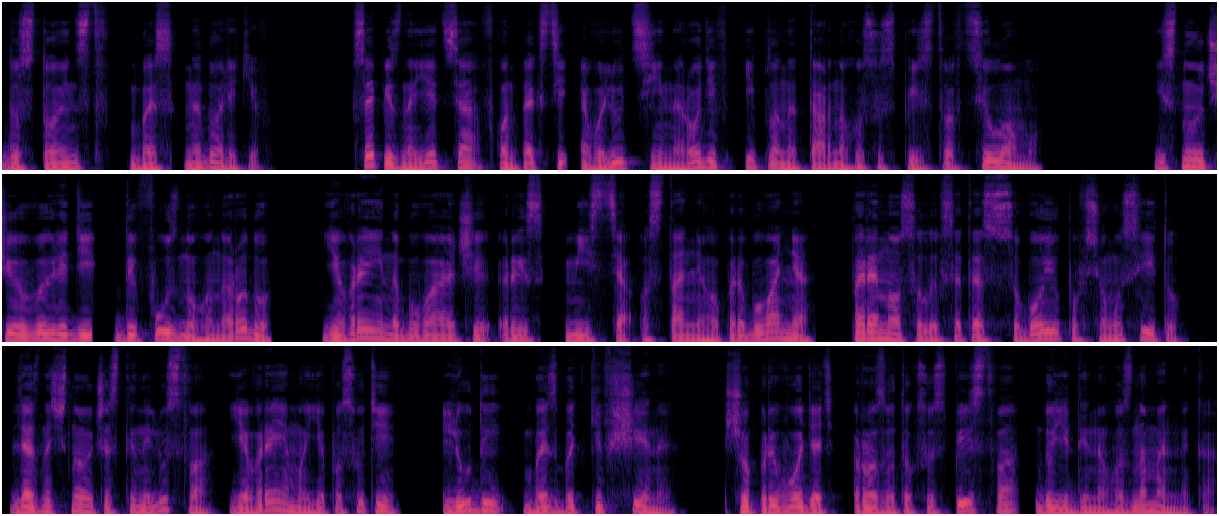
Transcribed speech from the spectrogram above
достоїнств без недоліків. Все пізнається в контексті еволюції народів і планетарного суспільства в цілому. Існуючи у вигляді дифузного народу, євреї, набуваючи рис місця останнього перебування, переносили все те з собою по всьому світу. Для значної частини людства євреями є по суті люди без батьківщини, що приводять розвиток суспільства до єдиного знаменника,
